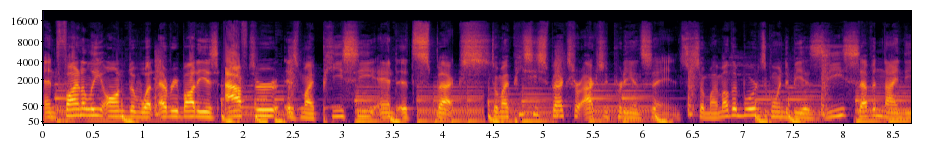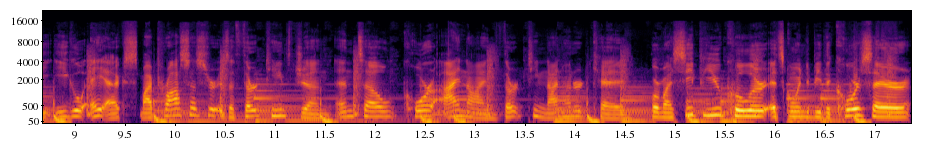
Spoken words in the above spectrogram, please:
And finally, on to what everybody is after is my PC and its specs. So my PC specs are actually pretty insane. So my motherboard is going to be a Z790 Eagle AX. My processor is a 13th gen Intel Core i9 13900K. For my CPU cooler, it's going to be the Corsair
